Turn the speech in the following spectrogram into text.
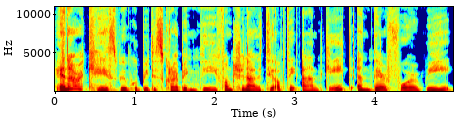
In our case, we will be describing the functionality of the AND gate, and therefore we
